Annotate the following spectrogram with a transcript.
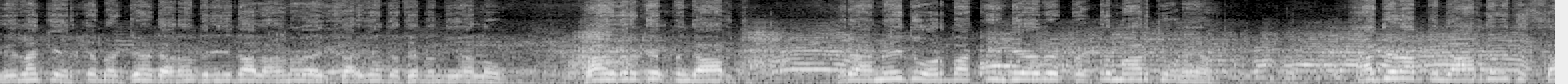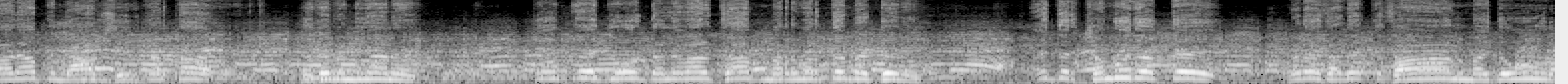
ਰੇਲਾਂ ਘੇਰ ਕੇ ਬੈਠੇ ਆ 18 ਤਰੀਕ ਦਾ ਐਲਾਨ ਹੋਇਆ ਸੀ ਸਾਰੀਆਂ ਜਥੇਬੰਦੀਆਂ ਵੱਲੋਂ। ਖਾਸ ਕਰਕੇ ਪੰਜਾਬ 'ਚ। ਹਰਿਆਣੇ ਹੀ ਤੇ ਹੋਰ ਬਾਕੀ ਇੰਡੀਆ ਦੇ ਟਰੈਕਟਰ ਮਾਰਚ ਹੋਣੇ ਆ। ਅੱਜ ਜਿਹੜਾ ਪੰਜਾਬ ਦੇ ਵਿੱਚ ਸਾਰਾ ਪੰਜਾਬ ਸੀਲ ਕਰਤਾ ਜਥੇਬੰਦੀਆਂ ਨੇ, ਕਿਉਂਕਿ ਜੋ ਡੱਲੇਵਾਲ ਸਾਹਿਬ ਮਰਮਰ ਤੇ ਬੈਠੇ ਨੇ, ਇੱਧਰ ਸ਼ੰਭੂ ਦੇ ਉੱਤੇ ਜਿਹੜੇ ਸਾਡੇ ਕਿਸਾਨ, ਮਜ਼ਦੂਰ,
